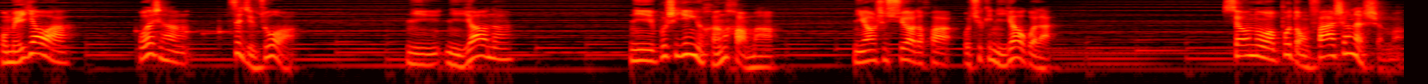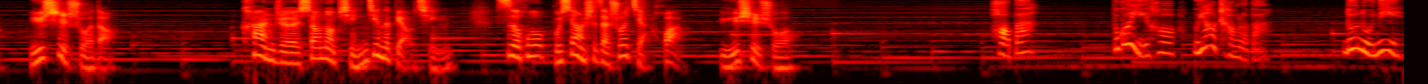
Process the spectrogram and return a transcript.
我没要啊，我想自己做。你你要呢？你不是英语很好吗？你要是需要的话，我去给你要过来。”肖诺不懂发生了什么，于是说道。看着肖诺平静的表情，似乎不像是在说假话，于是说：“好吧，不过以后不要抄了吧，努努力，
